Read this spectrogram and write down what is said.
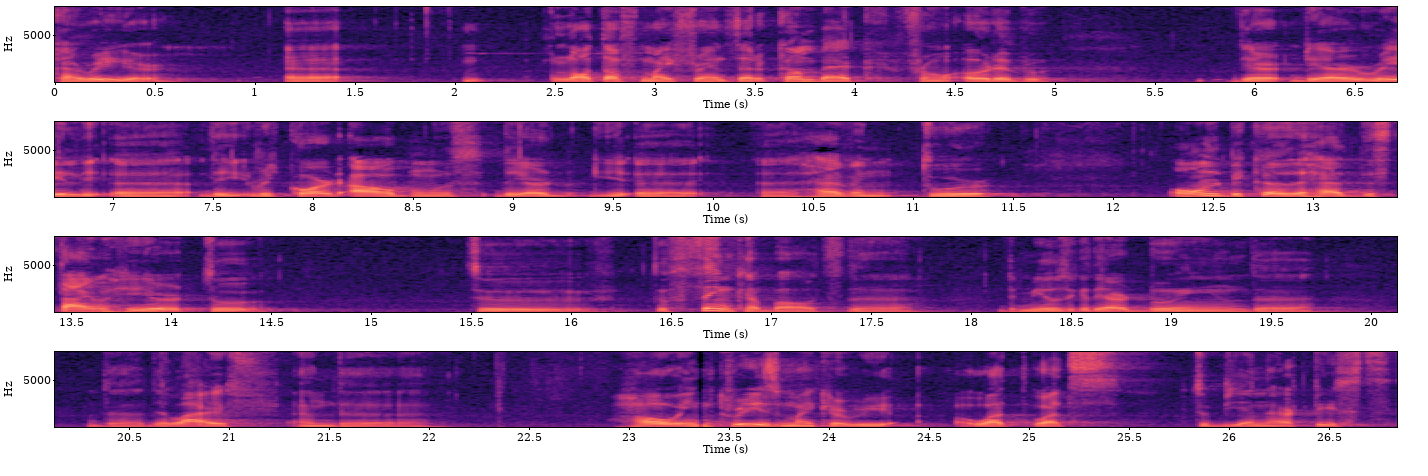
career. Uh, a lot of my friends that come back from Örebro, they're, they are really, uh, they record albums, they are uh, having tour, only because they had this time here to, to, to think about the, the music they are doing, the, the, the life, and the, how increase my career, what, what's to be an artist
